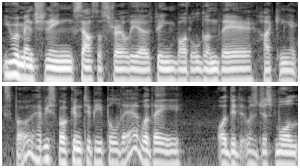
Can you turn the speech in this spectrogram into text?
you were mentioning South Australia as being modelled on their hiking expo. Have you spoken to people there? Were they, or did it was just more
